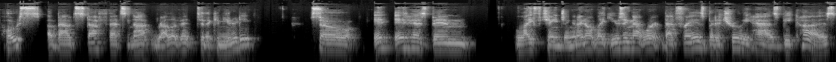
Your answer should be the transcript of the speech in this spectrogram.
posts about stuff that's not relevant to the community. So it it has been life changing, and I don't like using that word that phrase, but it truly has because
